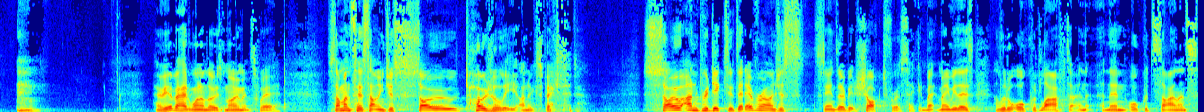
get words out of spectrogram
Have you ever had one of those moments where someone says something just so totally unexpected? So unpredicted that everyone just stands there a bit shocked for a second. Maybe there's a little awkward laughter and, and then awkward silence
